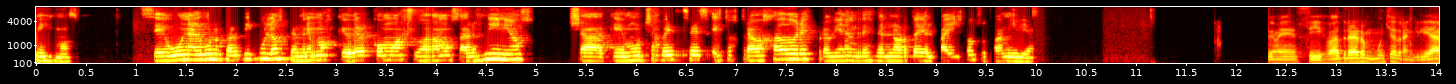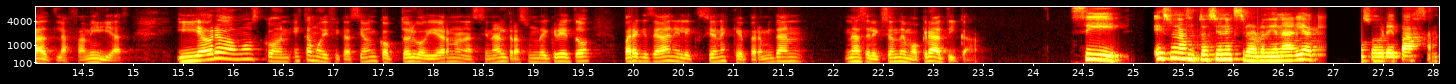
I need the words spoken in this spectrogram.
mismos. Según algunos artículos, tendremos que ver cómo ayudamos a los niños, ya que muchas veces estos trabajadores provienen desde el norte del país con sus familias. Sí, va a traer mucha tranquilidad a las familias. Y ahora vamos con esta modificación que optó el gobierno nacional tras un decreto para que se hagan elecciones que permitan una selección democrática. Sí, es una situación extraordinaria que nos sobrepasa.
